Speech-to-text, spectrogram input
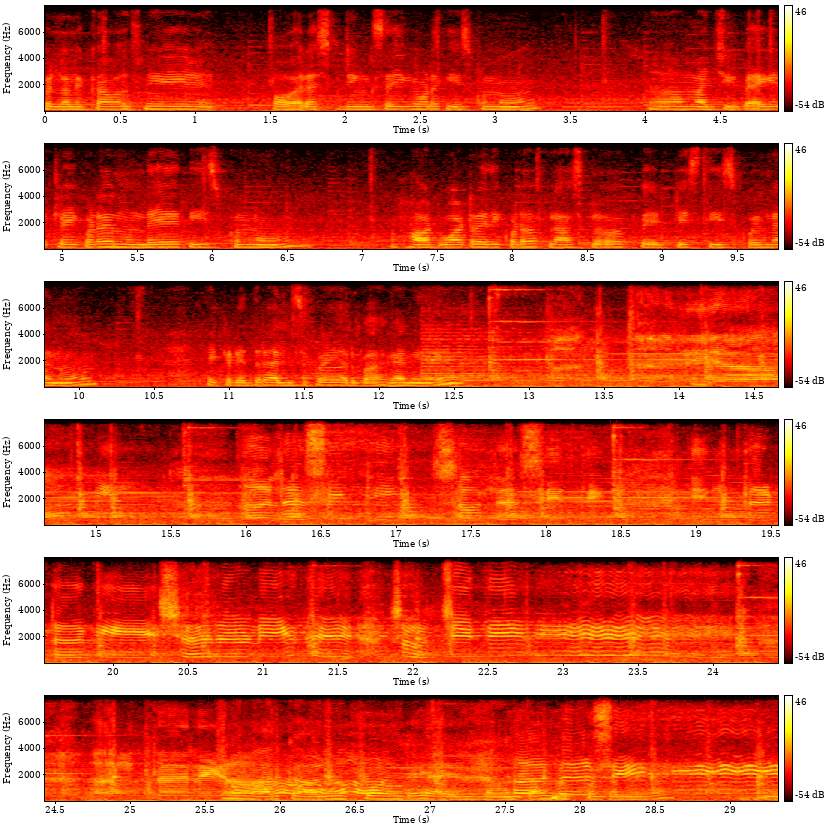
పిల్లలకి కావాల్సినవి ఓఆర్ఎస్ డ్రింక్స్ అవి కూడా తీసుకున్నాం. మజ్జిగ ప్యాకెట్లు అవి కూడా ముందే తీసుకున్నాం. హాట్ వాటర్ అది కూడా ఫ్లాస్క్లో పెట్టేసి తీసుకెళ్ళాను. ఇక్కడ ఇద్దరు అలసిపోయారు బాగానే. అలసితి సొలసితి శరణిదే మా వారు కాలు నొప్పు అంటే అది దాని కాలు నొప్పి ఉంటుంది నీ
